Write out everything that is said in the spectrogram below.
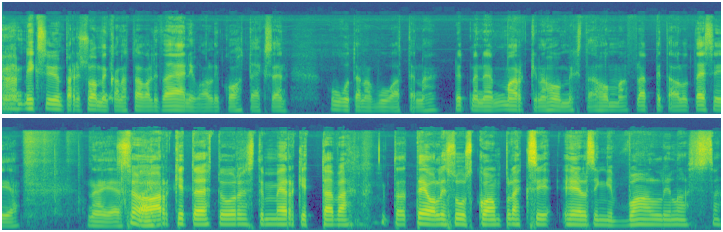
miksi ympäri Suomen kannattaa valita äänivalli kohteekseen uutena vuotena. Nyt menee markkinahommiksi tämä homma. Flappitaulut esiin ja näin Se edespäin. on arkkitehtuurisesti merkittävä to- teollisuuskompleksi Helsingin Vallilassa.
